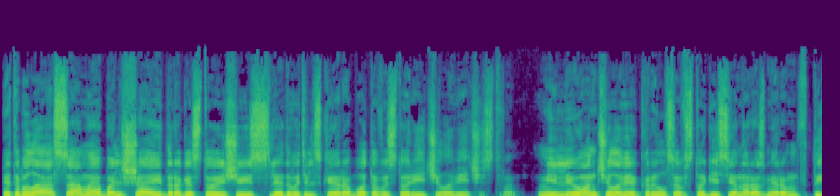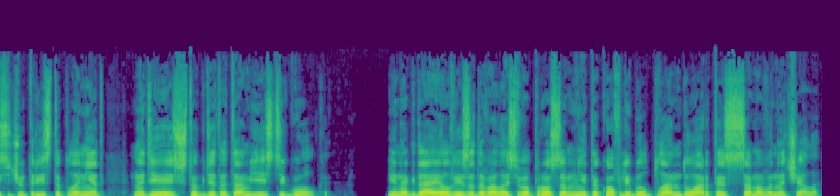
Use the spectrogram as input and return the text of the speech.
Это была самая большая и дорогостоящая исследовательская работа в истории человечества. Миллион человек рылся в стоге сена размером в 1300 планет, надеясь, что где-то там есть иголка. Иногда Элви задавалась вопросом, не таков ли был план Дуарте с самого начала.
